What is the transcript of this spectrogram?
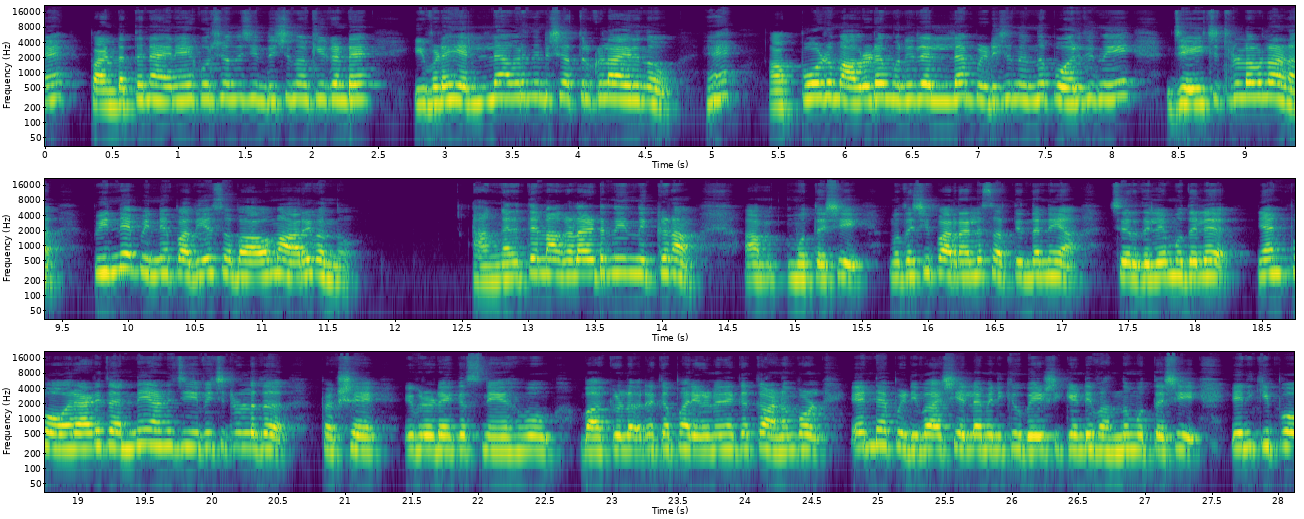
ഏ പണ്ടത്തെ നയനയെ കുറിച്ച് ഒന്ന് ചിന്തിച്ചു നോക്കിക്കണ്ടേ? ഇവിടെ എല്ലാവരും നിന്റെ ശത്രുക്കളായിരുന്നു. ഏ അപ്പോഴും അവരുടെ മുന്നിലെല്ലാം പിടിച്ചു നിന്ന് പൊരുതി നീ ജയിച്ചിട്ടുള്ളവളാണ്. പിന്നെ പിന്നെ പതിയെ സ്വഭാവം മാറി വന്നു. അങ്ങനത്തെ മകളായിട്ട് നീ നിൽക്കണം. മുത്തശ്ശി മുത്തശ്ശി പറഞ്ഞാൽ സത്യം തന്നെയാ. ചെറുതിലെ മുതൽ ഞാൻ പോരാടി തന്നെയാണ് ജീവിച്ചിട്ടുള്ളത്. പക്ഷേ ഇവരുടെയൊക്കെ സ്നേഹവും ബാക്കിയുള്ളവരൊക്കെ പരിഗണനയൊക്കെ കാണുമ്പോൾ എന്റെ പിടിവാശിയെല്ലാം എനിക്ക് ഉപേക്ഷിക്കേണ്ടി വന്നു മുത്തശ്ശി. എനിക്കിപ്പോൾ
